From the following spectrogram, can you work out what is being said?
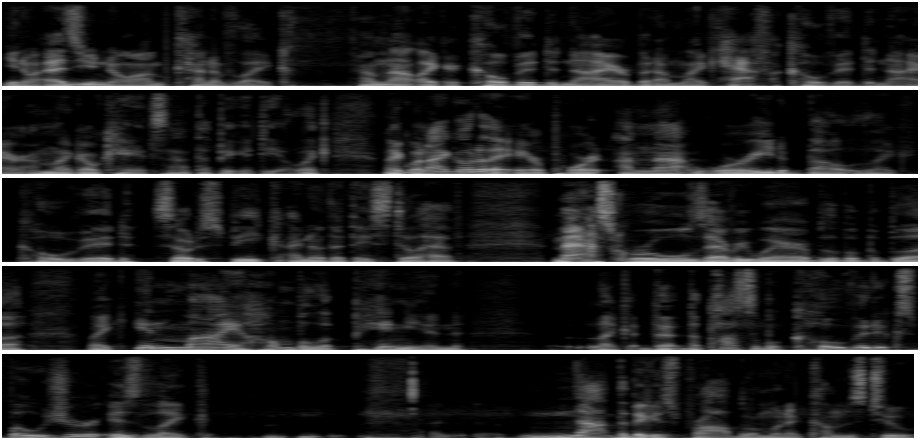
you know, as you know, I'm kind of like I'm not like a COVID denier, but I'm like half a COVID denier. I'm like, okay, it's not that big a deal. Like, like when I go to the airport, I'm not worried about like COVID, so to speak. I know that they still have mask rules everywhere, blah blah blah blah. Like in my humble opinion, like the the possible COVID exposure is like not the biggest problem when it comes to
